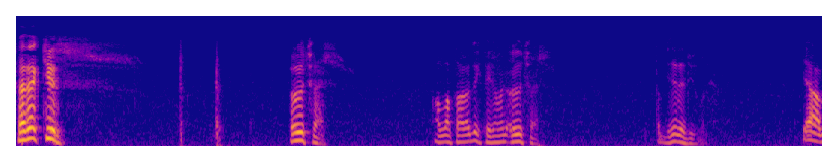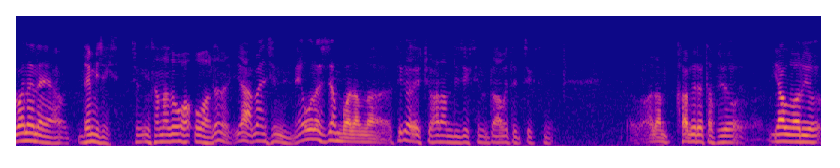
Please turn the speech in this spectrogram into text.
Fezekkir. Öğüt ver. Allah Teala diyor ki peygamberine öğüt ver. Tabi bize de diyor bunu. Ya bana ne ya demeyeceksin. Şimdi insanlarda o, o var değil mi? Ya ben şimdi ne uğraşacağım bu adamla? Sigara içiyor haram diyeceksin, davet edeceksin. Adam kabire tapıyor, yalvarıyor,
